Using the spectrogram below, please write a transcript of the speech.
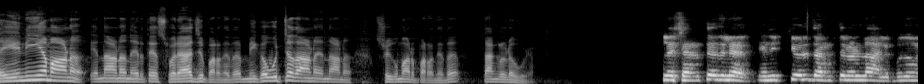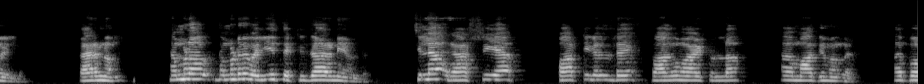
ദയനീയമാണ് എന്നാണ് നേരത്തെ സ്വരാജ് പറഞ്ഞത് മികവുറ്റതാണ് എന്നാണ് ശ്രീകുമാർ പറഞ്ഞത്. താങ്കളുടെ ഊഴം. അല്ല ശരത്തിൽ എനിക്ക് ഒരു തരത്തിലുള്ള അത്ഭുതവും ഇല്ല കാരണം നമ്മൾ നമ്മുടെ ഒരു വലിയ തെറ്റിദ്ധാരണയുണ്ട്. ചില രാഷ്ട്രീയ പാർട്ടികളുടെ ഭാഗമായിട്ടുള്ള മാധ്യമങ്ങൾ. അതിപ്പോ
